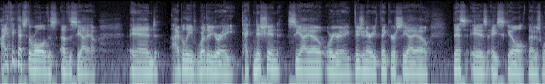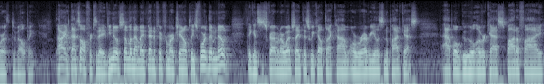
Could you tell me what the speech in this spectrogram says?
I think that's the role of this of the CIO. And I believe whether you're a technician CIO or you're a visionary thinker CIO, this is a skill that is worth developing. All right, that's all for today. If you know of someone that might benefit from our channel, please forward them a note. They can subscribe on our website, thisweekhealth.com, or wherever you listen to podcasts Apple, Google, Overcast, Spotify,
